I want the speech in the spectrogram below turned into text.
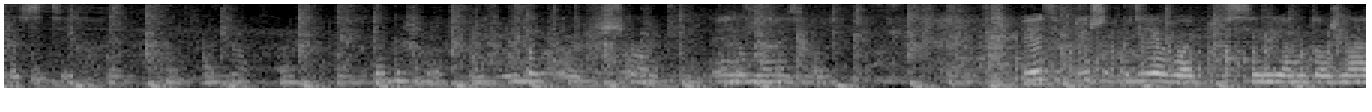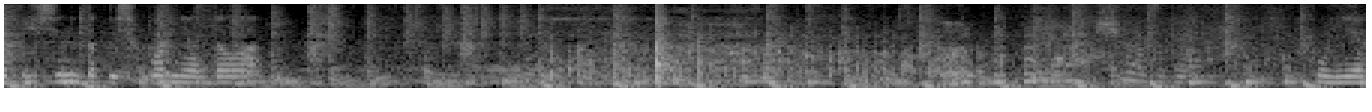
прости. Кто пришел? Кто пришел? Я не знаю. Петя пишет, где его апельсин. Я ему должна апельсины, так до сих пор не отдала. Фу, не.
